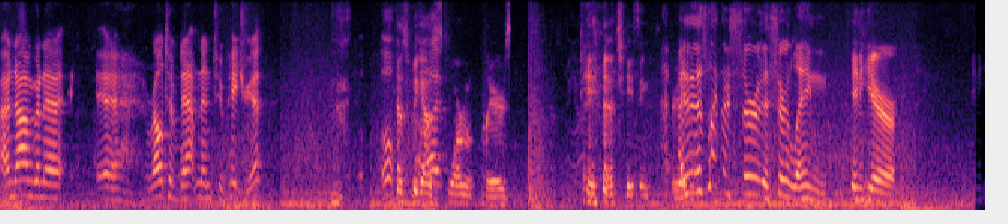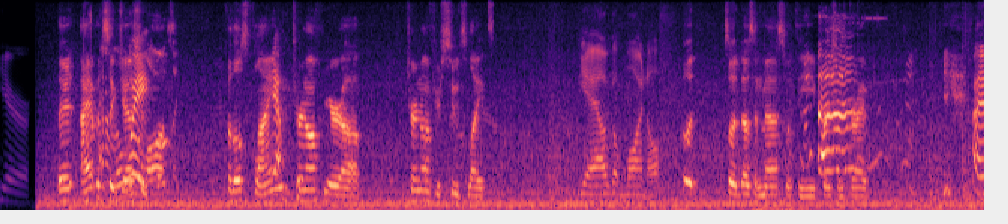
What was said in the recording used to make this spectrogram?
And now I'm gonna uh, relative dampening to Patriot. oh, Because we got a swarm of players yeah, chasing. I- it's like there's Sir, Sir Ling in here. In here. There, I have a I don't know, suggestion for those, for those flying. Yeah. Turn off your uh, turn off your suit's lights Yeah, I've got mine off. so it, so it doesn't mess with the person's drive. I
